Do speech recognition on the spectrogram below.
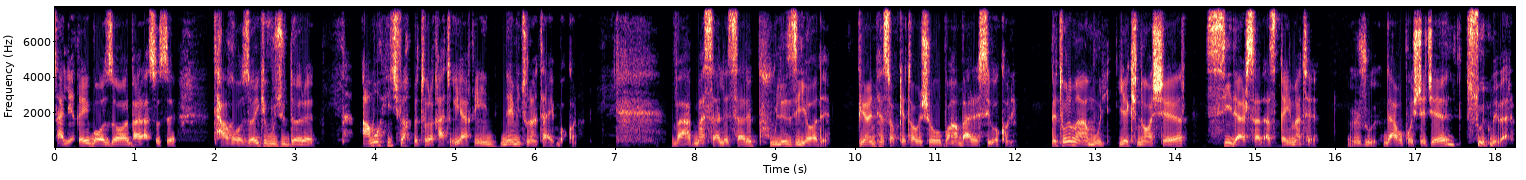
سلیقه بازار بر اساس تقاضایی که وجود داره. اما هیچ وقت به طور قطع یقین نمی‌تونن تعیین بکنن. و مسئله سر پول زیاده. بیاین حساب کتابش رو با هم بررسی بکنیم. به طور معمول یک ناشر سی درصد از قیمت در پشت جلد سود می‌بره.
